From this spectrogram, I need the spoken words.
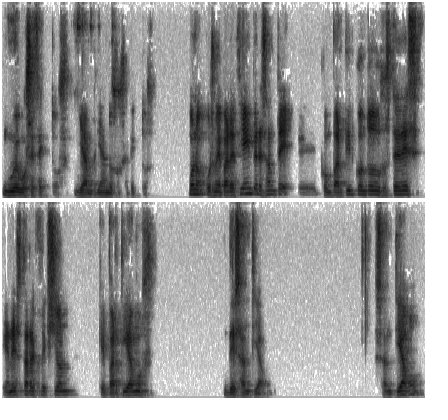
nuevos efectos y ampliando sus efectos. Bueno, pues me parecía interesante eh, compartir con todos ustedes en esta reflexión que partíamos de Santiago. Santiago,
